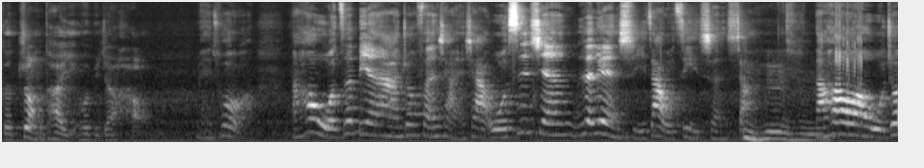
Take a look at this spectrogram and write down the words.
个状态也会比较好。没错。然后我这边啊，就分享一下，我是先练习在我自己身上，嗯哼然后我就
